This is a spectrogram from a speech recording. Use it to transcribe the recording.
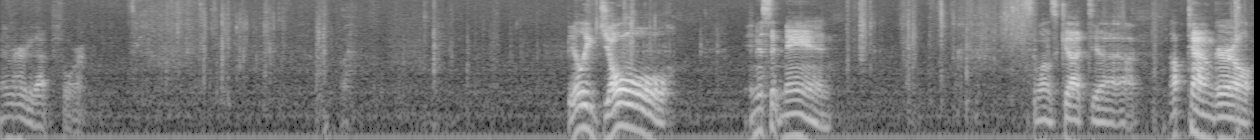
Never heard of that before. Billy Joel. Innocent Man. This one's got uh, Uptown Girl.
